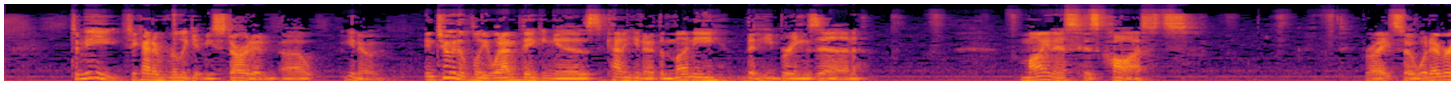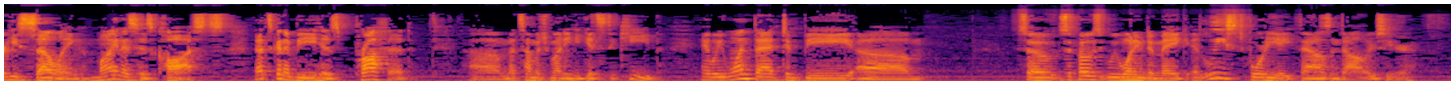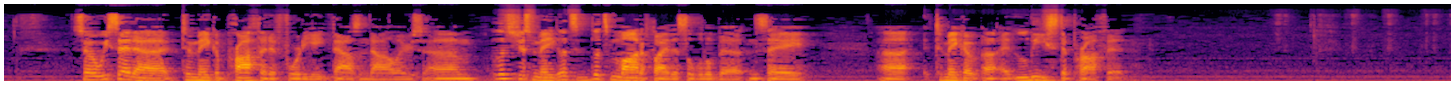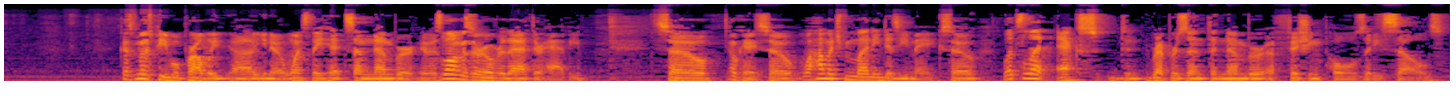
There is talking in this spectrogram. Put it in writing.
to me, to kind of really get me started, uh, you know, intuitively what I'm thinking is kind of, you know, the money that he brings in minus his costs right? So whatever he's selling minus his costs, that's going to be his profit. Um, that's how much money he gets to keep. And we want that to be, um, so suppose we want him to make at least $48,000 here. So we said uh, to make a profit of forty-eight thousand um, dollars. Let's just make let's let's modify this a little bit and say uh, to make a, uh, at least a profit. Because most people probably, uh, you know, once they hit some number, if, as long as they're over that, they're happy. So, okay, so, well, how much money does he make? So, let's let X represent the number of fishing poles that he sells.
